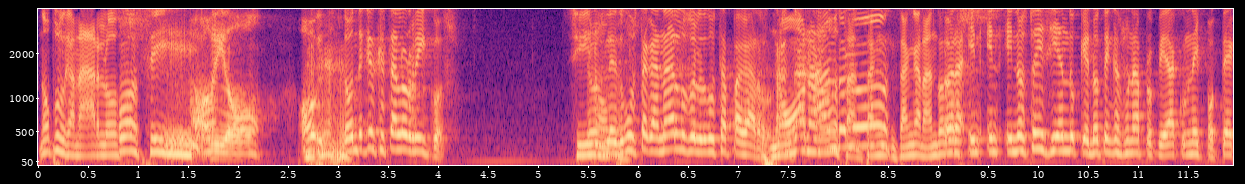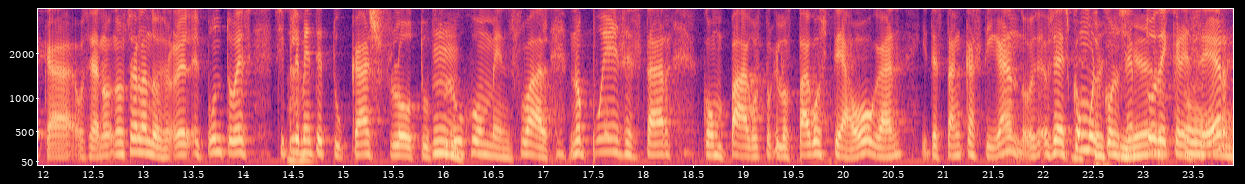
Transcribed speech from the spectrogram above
No, pues ganarlos. Oh, sí. Obvio, obvio. ¿Dónde crees que están los ricos? Sí, ¿Les no, les pues- gusta ganarlos o les gusta pagarlos? No, no, no, están, están- están ganando. Ahora, y, y- y no estoy diciendo que no tengas una propiedad con una hipoteca, o sea, no, no estoy hablando de eso. El, el punto es simplemente tu cash flow, tu flujo mensual. No puedes estar con pagos porque los pagos te ahogan y te están castigando. O sea, es como Eso el concepto de crecer,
